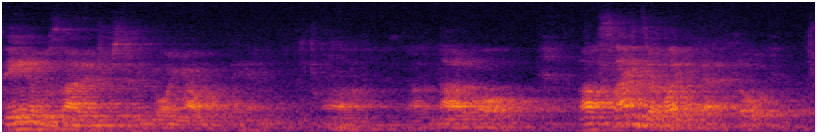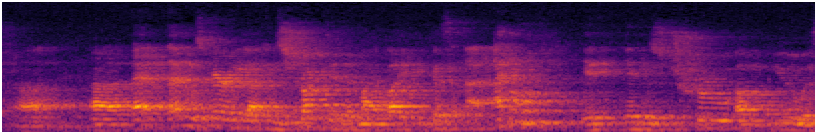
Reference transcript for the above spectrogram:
Dana was not interested in going out with Dan, uh, uh, not at all. Uh, signs are like that, though. Uh, uh, that, that was very instructive in my life because I, I don't it, it is true of you as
